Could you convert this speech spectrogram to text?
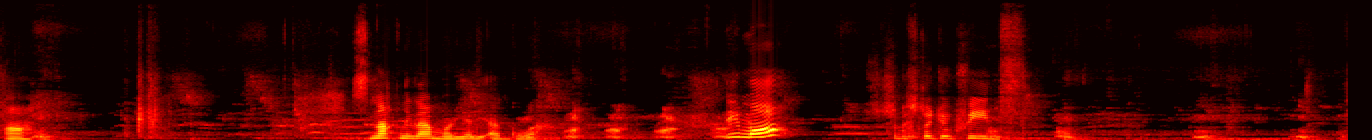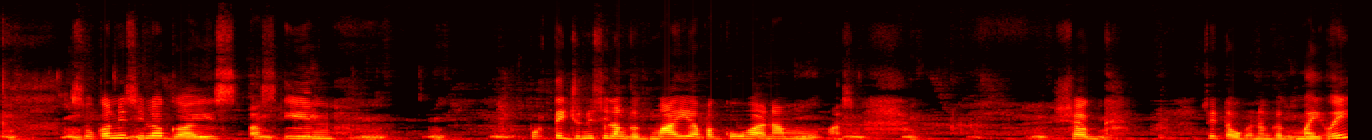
Ah. Snack nila Maria di Agua. Di mo? Gusto yung feeds. So, kani sila guys, as in, dyan ni silang gagmaya pagkuha na mo. As, siyag, say tawag ng gagmay, oy.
